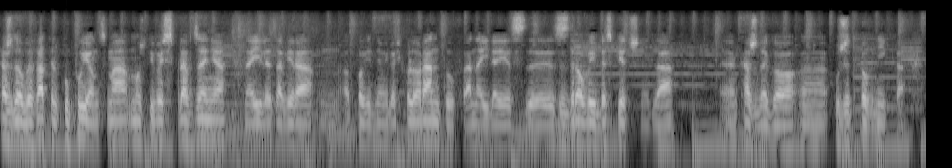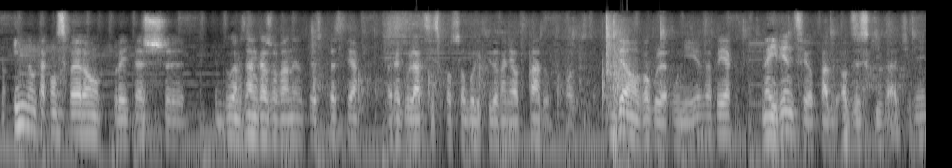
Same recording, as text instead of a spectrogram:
każdy obywatel kupując ma możliwość sprawdzenia, na ile zawiera odpowiednią ilość kolorantów, a na ile jest e, zdrowy i bezpieczny dla e, każdego użytkownika. No, inną taką sferą, w której też byłem zaangażowany, to jest kwestia regulacji sposobu likwidowania odpadów w Polsce. Ideą w ogóle Unii jest, aby jak najwięcej odpadów odzyskiwać i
